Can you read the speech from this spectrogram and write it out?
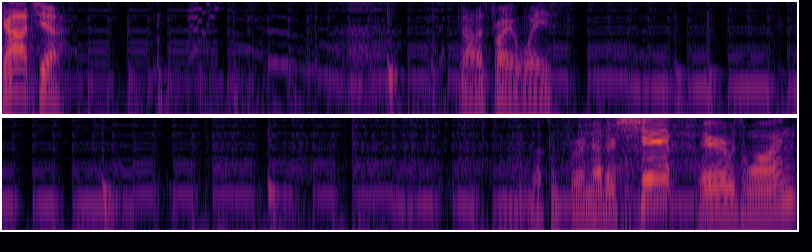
Gotcha! Oh, that's probably a waste. For another ship. There was one.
